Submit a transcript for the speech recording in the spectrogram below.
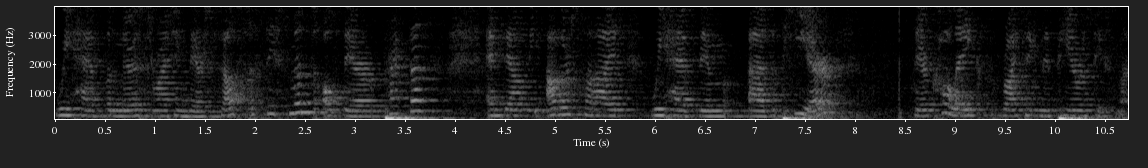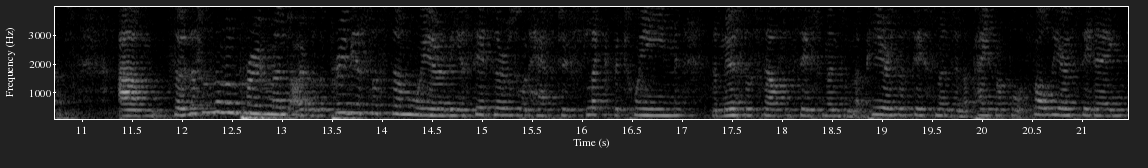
we have the nurse writing their self assessment of their practice, and down the other side we have them, uh, the peer, their colleagues, writing the peer assessment. Um, so this is an improvement over the previous system where the assessors would have to flick between the nurse's self-assessment and the peer's assessment in a paper portfolio setting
